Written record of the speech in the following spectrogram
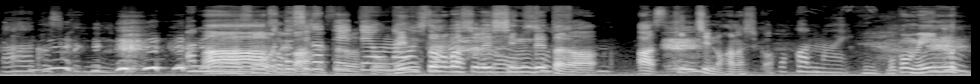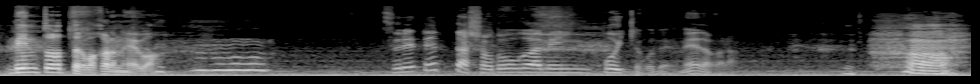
あー確かに。あのあ私が定点を弁直した当の場所で死んでたらそうそう。あキッチンの話か。わかんない。僕もメインの弁当だったらわからないわ。連れてった初動がメインっぽいってことだよねだから。はあ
